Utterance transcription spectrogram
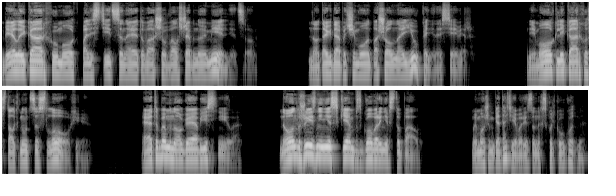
Белый Карху мог польститься на эту вашу волшебную мельницу. Но тогда почему он пошел на юг, а не на север? Не мог ли Карху столкнуться с Лоухи? Это бы многое объяснило. Но он в жизни ни с кем в сговоры не вступал. Мы можем гадать о его резонах сколько угодно.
